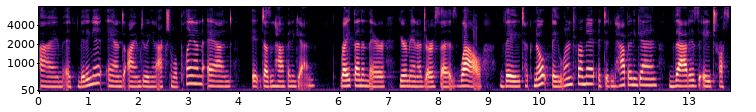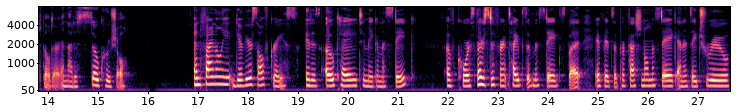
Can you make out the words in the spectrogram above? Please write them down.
I'm admitting it and I'm doing an actionable plan and it doesn't happen again." Right then and there, your manager says, "Wow, they took note, they learned from it, it didn't happen again." That is a trust builder and that is so crucial. And finally, give yourself grace. It is okay to make a mistake. Of course, there's different types of mistakes, but if it's a professional mistake and it's a true,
